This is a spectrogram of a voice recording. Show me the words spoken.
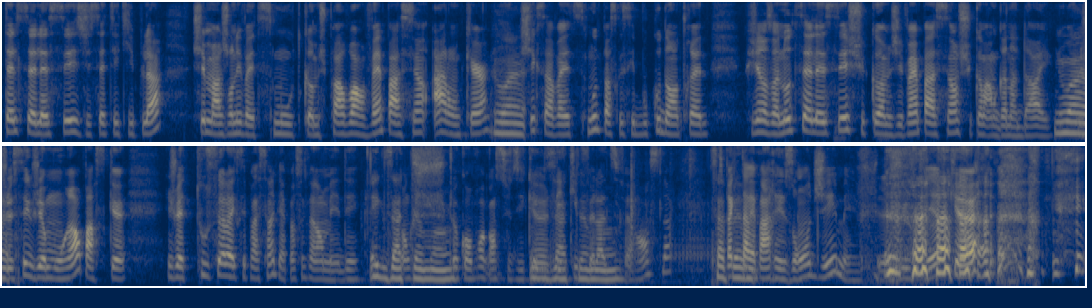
tel CLSC, j'ai cette équipe-là, je sais que ma journée va être smooth. Comme je peux avoir 20 patients, I don't care. Ouais. Je sais que ça va être smooth parce que c'est beaucoup d'entraide. Puis dans un autre CLSC, je suis comme, j'ai 20 patients, je suis comme, I'm gonna die. Ouais. Je sais que je vais mourir parce que je vais être tout seul avec ces patients et il n'y a personne qui va m'aider. Donc, Exactement. je te comprends quand tu dis que l'équipe fait la différence. Là. Ça C'est pas que fait- tu n'avais pas raison, Jay, mais je juste dire que.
